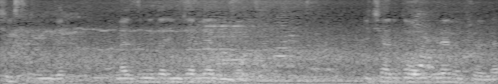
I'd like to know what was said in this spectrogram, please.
çiğ silindir mezini de inceleyelim dedik. İçeri doğru girelim şöyle.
